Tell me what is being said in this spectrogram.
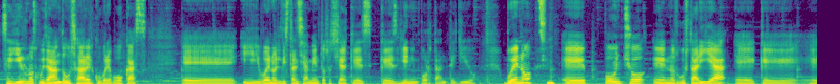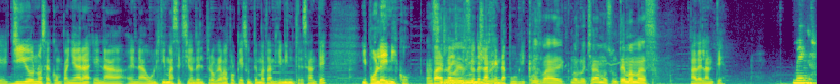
seguirnos cuidando, usar el cubrebocas. Eh, y bueno, el distanciamiento social que es, que es bien importante, Gio. Bueno, eh, Poncho, eh, nos gustaría que Gio nos acompañara en la, en la, última sección del programa porque es un tema también bien interesante y polémico para la discusión de la agenda pública. Pues va, nos lo echamos, un tema más. Adelante. Venga.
